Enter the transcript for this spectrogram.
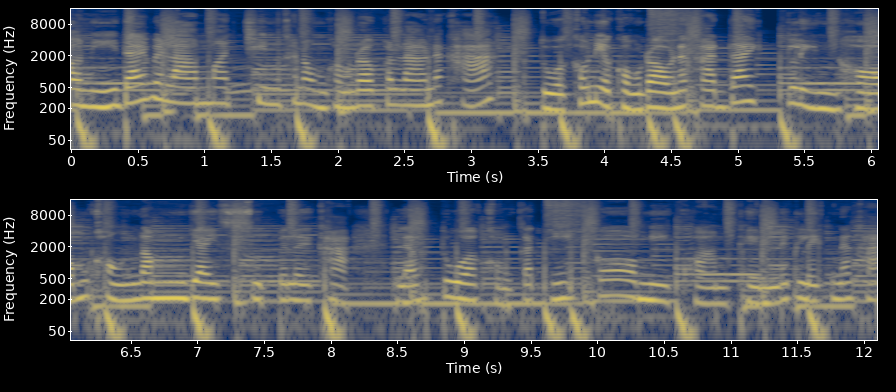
ตอนนี้ได้เวลามาชิมขนมของเรากันแล้วนะคะ ตัวข้าวเหนียวของเรานะคะได้กลิ่นหอมของลำไยสุดไปเลยค่ะ แล้วตัวของกะทิก็มีความเค็มเล็กๆนะคะ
